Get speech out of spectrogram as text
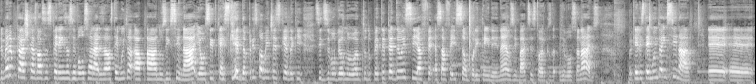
Primeiro porque eu acho que as nossas experiências revolucionárias, elas têm muito a, a, nos ensinar, e eu sinto que a esquerda, principalmente a esquerda que se desenvolveu no âmbito do PT, perdeu esse, essa afeição por entender, né, os embates históricos revolucionários, porque eles têm muito a ensinar. É, é,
